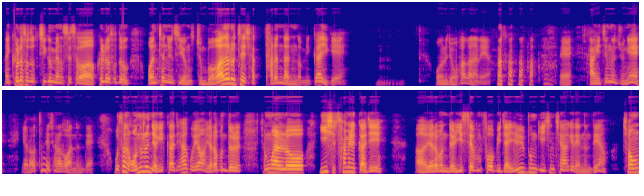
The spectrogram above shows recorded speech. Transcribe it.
아니 근로소득 지급 명세서와 근로소득 원천징수 영수증 뭐가 도대체 다른다는 겁니까 이게. 음, 오늘 좀 화가 나네요. 네, 강의 찍는 중에 여러 통의 전화가 왔는데 우선 오늘은 여기까지 하고요. 여러분들 정말로 23일까지 어, 여러분들 E74 비자 1분기 신청하게 됐는데요. 총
